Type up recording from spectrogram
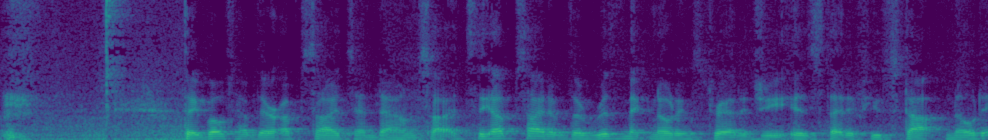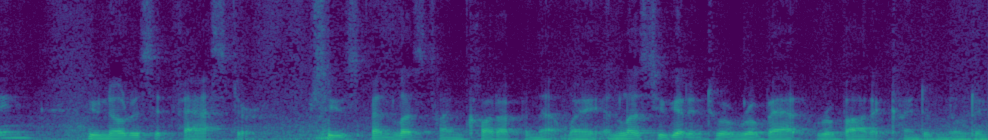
they both have their upsides and downsides. The upside of the rhythmic noting strategy is that if you stop noting, you notice it faster. So you spend less time caught up in that way, unless you get into a robot, robotic kind of noting.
